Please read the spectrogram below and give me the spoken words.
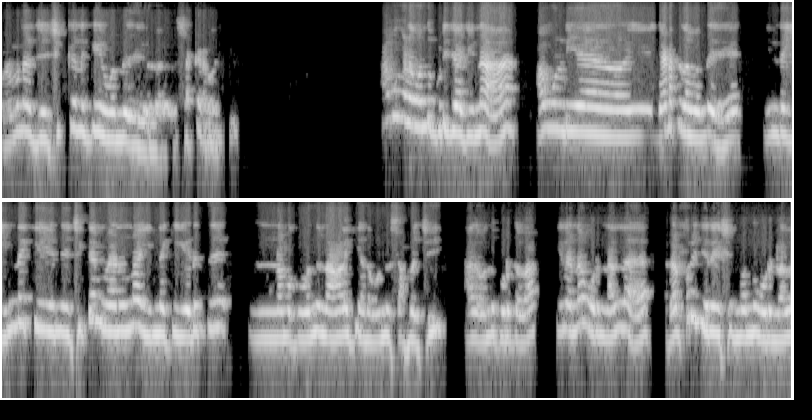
ரொம்ப சிக்கனுக்கே வந்து சக்கரை வச்சு அவங்கள வந்து பிடிச்சாச்சுன்னா அவங்களுடைய இடத்துல வந்து இந்த இன்னைக்கு இந்த சிக்கன் வேணும்னா இன்னைக்கு எடுத்து நமக்கு வந்து நாளைக்கு அதை வந்து சமைச்சு அதை வந்து கொடுக்கலாம். இல்லைன்னா ஒரு நல்ல ரெஃப்ரிஜரேஷன் வந்து ஒரு நல்ல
